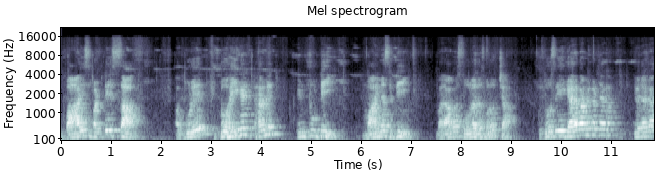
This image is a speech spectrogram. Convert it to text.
बाईस बट्टे सात। अब बुढ़े दो ही है हर में। इंटू डी माइनस डी बराबर सोलह दशमलव चार। तो दो से ये ग्यारह बार में कट जाएगा। ये हो जाएगा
